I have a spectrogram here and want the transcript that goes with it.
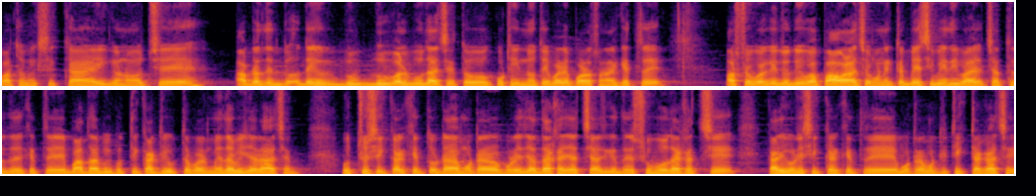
প্রাথমিক শিক্ষা, এইগুলো হচ্ছে আপনাদের দুর্বল বুধ আছে। তো কঠিন হতে পারে পড়াশোনার ক্ষেত্রে। অষ্টভাগে যদিও বা পাওয়ার আছে অনেকটা বেশি মেধাবী ছাত্রদের ক্ষেত্রে বাধা, বিপত্তি কাটিয়ে উঠতে পারেন মেধাবী যারা আছেন। উচ্চশিক্ষার ক্ষেত্রটা মোটার উপরে যা দেখা যাচ্ছে, আজকের দিনে শুভ দেখাচ্ছে। কারিগরি শিক্ষার ক্ষেত্রে মোটামুটি ঠিকঠাক আছে।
